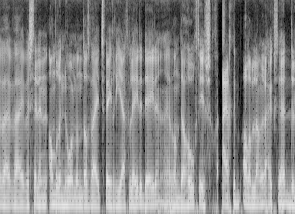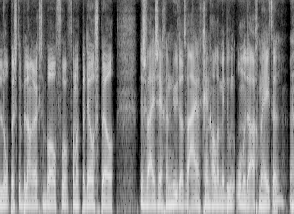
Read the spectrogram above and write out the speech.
wij, wij, wij, stellen een andere norm dan dat wij twee, drie jaar geleden deden. Want de hoogte is eigenlijk het allerbelangrijkste. De lop is de belangrijkste bal voor, van het padelspel. Dus wij zeggen nu dat we eigenlijk geen hallen meer doen onder de 8 meter. Uh,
